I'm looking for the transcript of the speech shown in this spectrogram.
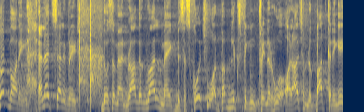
गुड मॉर्निंग लेट्स सेलिब्रेट दोस्तों, मैं अनुराग अग्रवाल, मैं एक बिज़नेस कोच हूँ और पब्लिक स्पीकिंग ट्रेनर हूँ और आज हम लोग बात करेंगे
